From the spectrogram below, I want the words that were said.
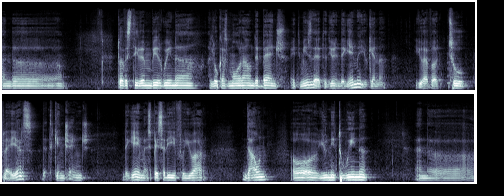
and to have Steven Bergwijn, Lucas Moura on the bench. It means that during the game you can. You have uh, two players that can change the game, especially if you are down or you need to win. And uh,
